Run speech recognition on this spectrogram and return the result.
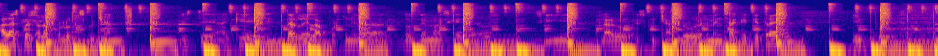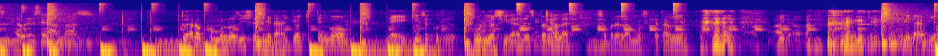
a las personas por lo que escuchan. Este, hay que darle la oportunidad a los demás géneros, sí, claro, escuchando el mensaje que traen y pues sí, abrirse a más. Claro como lo dices mira yo aquí tengo eh, 15 curio- curiosidades Sí, perdón échalas. sobre la música también Ah, Mira. ah, Mira, bien.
